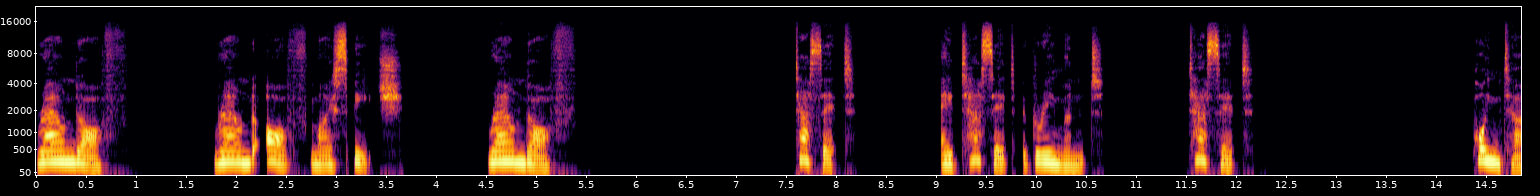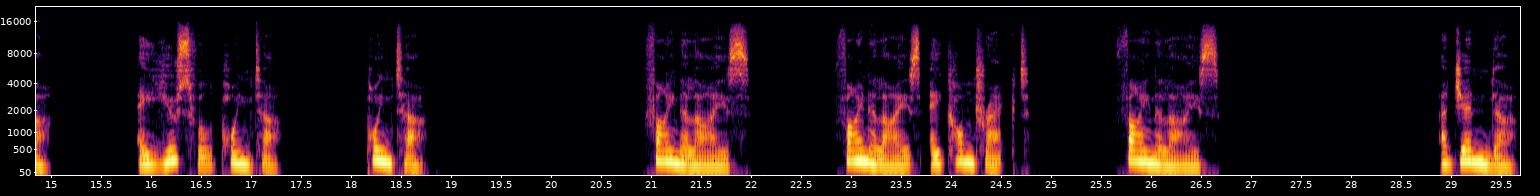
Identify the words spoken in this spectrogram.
Round off. Round off my speech. Round off. Tacit. A tacit agreement. Tacit. Pointer. A useful pointer. Pointer. Finalize. Finalize a contract. Finalize. Agenda.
